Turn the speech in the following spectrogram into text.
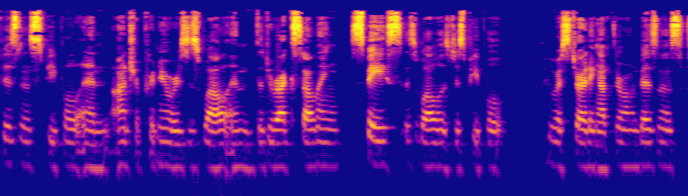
business people and entrepreneurs as well in the direct selling space, as well as just people who are starting up their own business.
